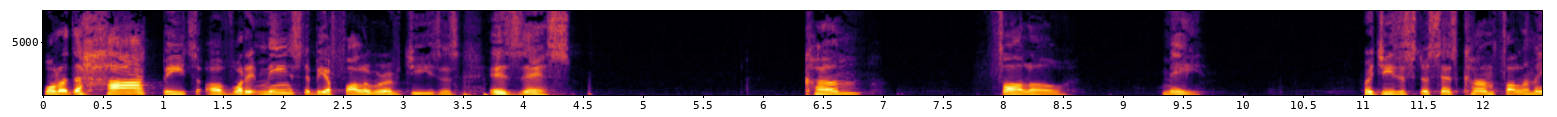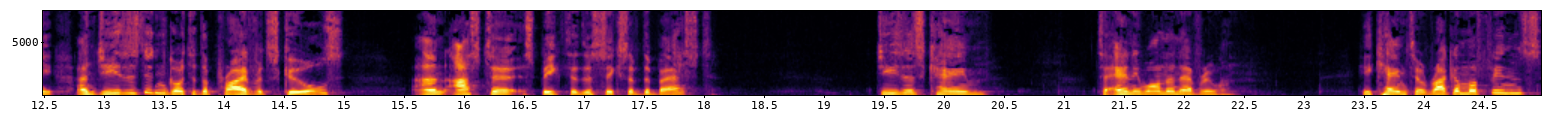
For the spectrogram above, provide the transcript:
one of the heartbeats of what it means to be a follower of Jesus is this Come, follow me. Where Jesus just says, Come, follow me. And Jesus didn't go to the private schools and ask to speak to the six of the best. Jesus came to anyone and everyone. He came to ragamuffins.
